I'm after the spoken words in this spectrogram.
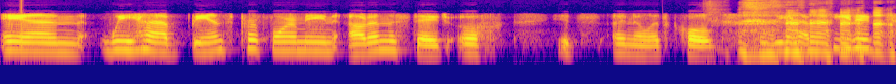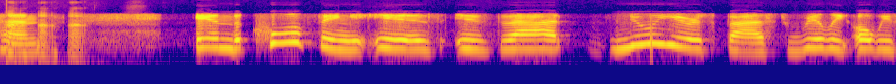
And we have bands performing out on the stage. Oh, it's I know it's cold. But we have heated tents. And the cool thing is is that New Year's Fest really always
